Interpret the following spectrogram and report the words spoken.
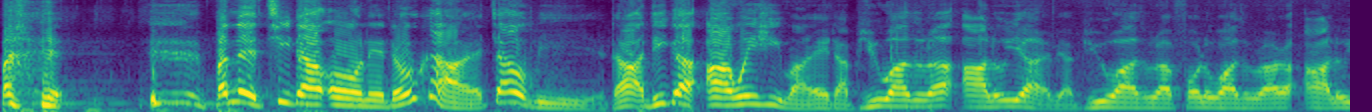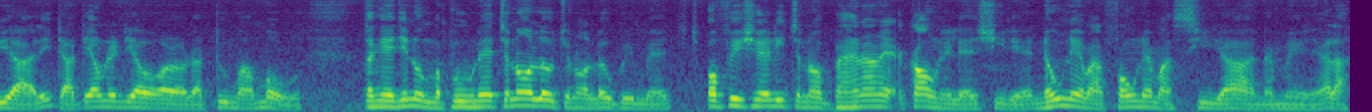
ဘာနဲ့ဘာနဲ့ချီတာအော်နေဒုက္ခပဲကြောက်ပြီဒါအဓိကအာဝင်းရှိပါတယ်ဒါ viewer ဆိုတာအာလို့ရတယ်ဗျာ viewer ဆိုတာ follower ဆိုတာတော့အာလို့ရတယ်လေဒါတယောက်နဲ့တယောက်ကတော့ဒါတူမှာမဟုတ်ဘူး တကယ်ချင်းတို့မပူနဲ့ကျွန်တော်လုပ်ကျွန်တော်လုပ်ပေးမယ် officially ကျွန်တော် banner နဲ့ account တွေလည်းရှိတယ်နှုတ်နဲ့မှာဖုန်းထဲမှာစီတာနာမည်ဟလား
